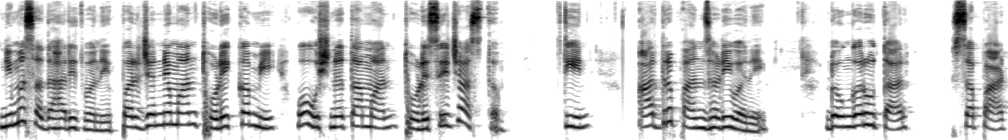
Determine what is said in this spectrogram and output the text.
निमसदाहरित वने पर्जन्यमान थोडे कमी व उष्णतामान थोडेसे जास्त. तीन आर्द्र पानझडी वने. डोंगर उतार सपाट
